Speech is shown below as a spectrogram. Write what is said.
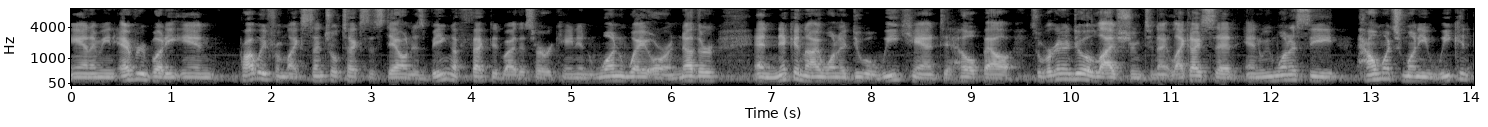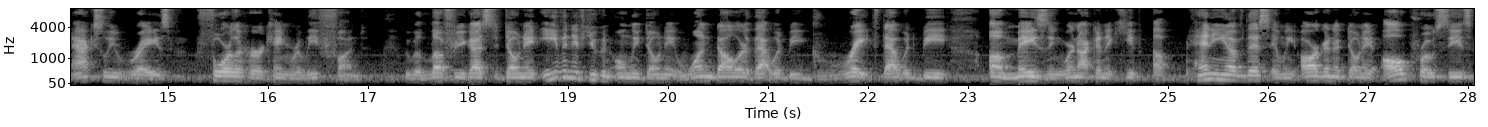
And I mean, everybody in probably from like central Texas down, is being affected by this hurricane in one way or another. And Nick and I want to do what we can to help out. So we're going to do a live stream tonight, like I said, and we want to see how much money we can actually raise for the Hurricane Relief Fund. We would love for you guys to donate, even if you can only donate $1, that would be great. That would be amazing. We're not going to keep a penny of this, and we are going to donate all proceeds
